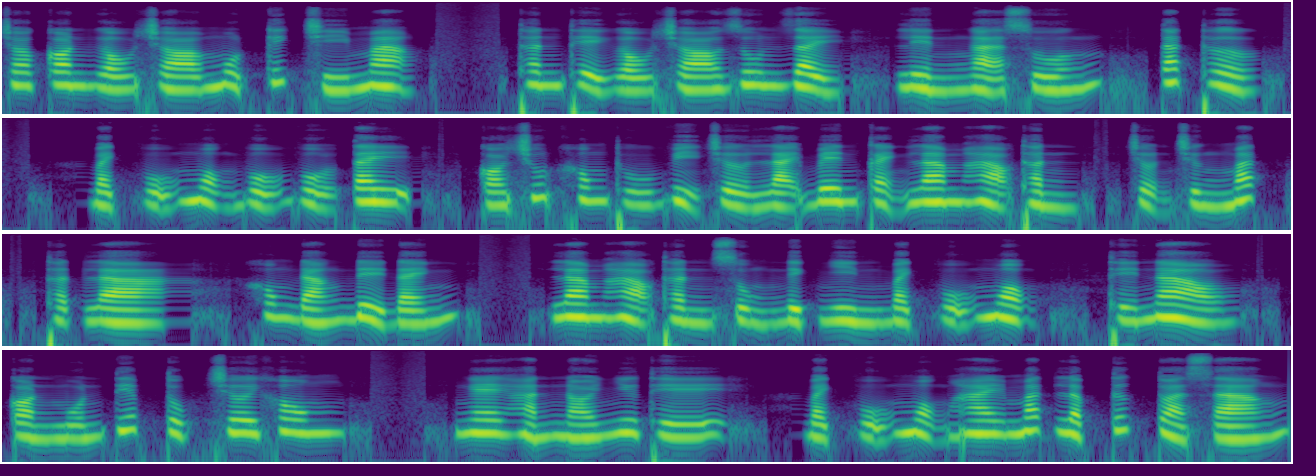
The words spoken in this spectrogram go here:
cho con gấu chó một kích chí mạng. Thân thể gấu chó run rẩy, liền ngã xuống, tắt thở. Bạch Vũ Mộng vỗ vỗ tay, có chút không thú vị trở lại bên cạnh Lam Hạo Thần, trợn trừng mắt, thật là không đáng để đánh. Lam Hạo Thần sủng nịch nhìn Bạch Vũ Mộng, thế nào, còn muốn tiếp tục chơi không? Nghe hắn nói như thế, Bạch Vũ Mộng hai mắt lập tức tỏa sáng,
